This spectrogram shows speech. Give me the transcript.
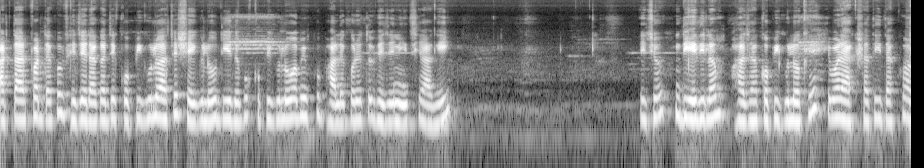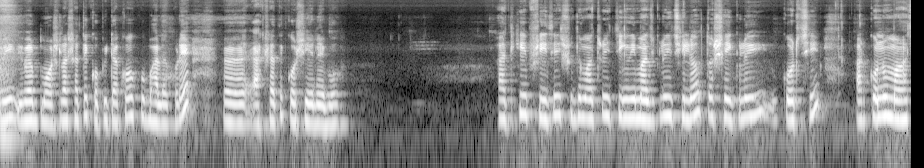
আর তারপর দেখো ভেজে রাখা যে কপিগুলো আছে সেইগুলোও দিয়ে দেবো। কপিগুলোও আমি খুব ভালো করে তো ভেজে নিয়েছি আগেই। এই যে দিয়ে দিলাম ভাজা কপিগুলোকে। এবার একসাথেই দেখো আমি এবার মশলার সাথে কপিটাকেও খুব ভালো করে একসাথে কষিয়ে নেব। আজকে ফ্রিজে শুধুমাত্র এই চিংড়ি মাছগুলোই ছিল, তো সেইগুলোই করছি। আর কোনো মাছ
